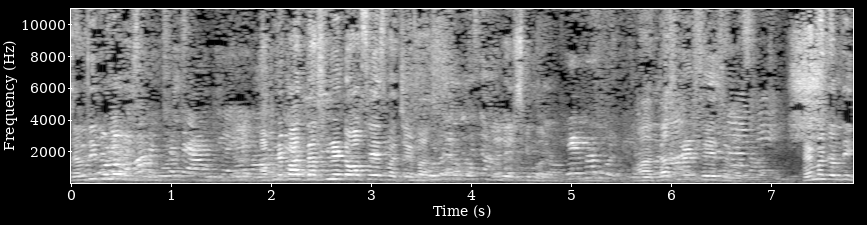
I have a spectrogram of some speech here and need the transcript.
जल्दी बोलो। अपने पास दस मिनट और शेष बचे बस। है हाँ दस मिनट शेष है बस। हेमा जल्दी।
